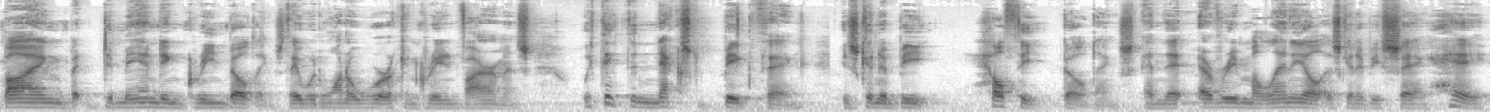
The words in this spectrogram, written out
buying but demanding green buildings. They would want to work in green environments. We think the next big thing is going to be healthy buildings, and that every millennial is going to be saying, hey,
